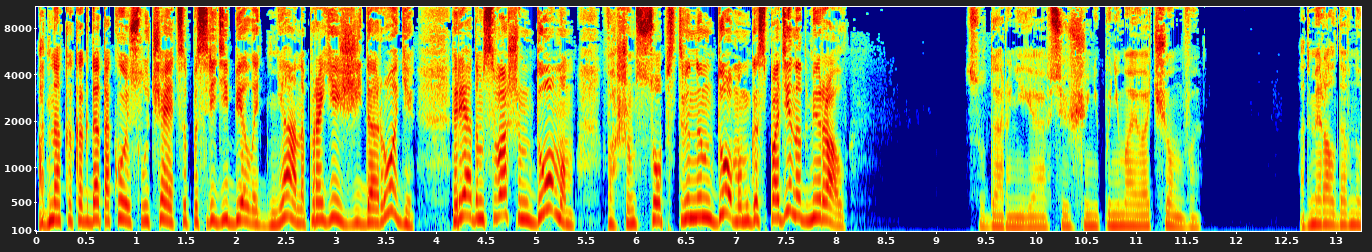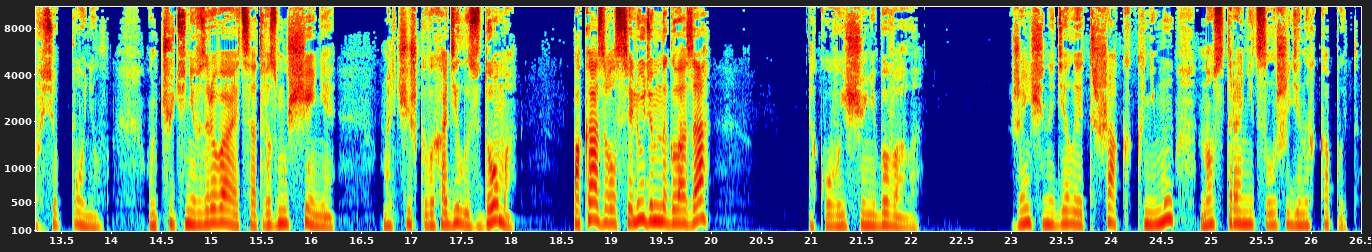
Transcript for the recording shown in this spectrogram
Однако, когда такое случается посреди бела дня на проезжей дороге, рядом с вашим домом, вашим собственным домом, господин адмирал... Сударыня, я все еще не понимаю, о чем вы. Адмирал давно все понял. Он чуть не взрывается от возмущения. Мальчишка выходил из дома, показывался людям на глаза. Такого еще не бывало. Женщина делает шаг к нему, но сторонится лошадиных копыт.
